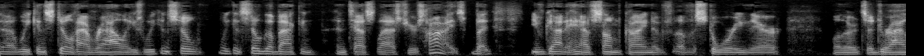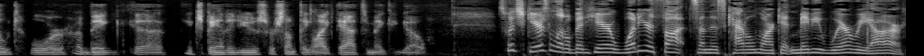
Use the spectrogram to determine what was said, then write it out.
uh, we can still have rallies. We can still we can still go back and, and test last year's highs, but you've got to have some kind of, of a story there, whether it's a drought or a big uh, expanded use or something like that to make it go. Switch gears a little bit here. What are your thoughts on this cattle market and maybe where we are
